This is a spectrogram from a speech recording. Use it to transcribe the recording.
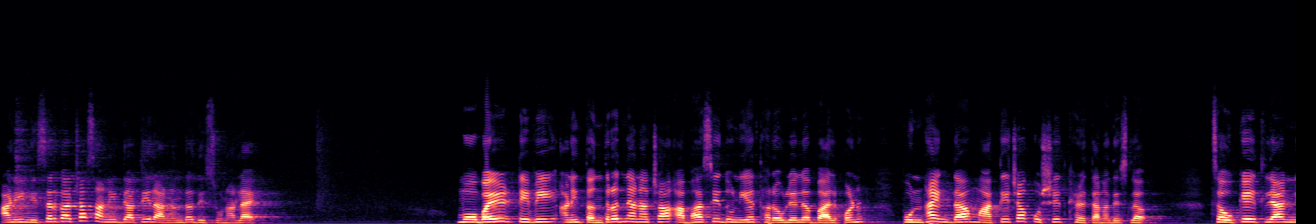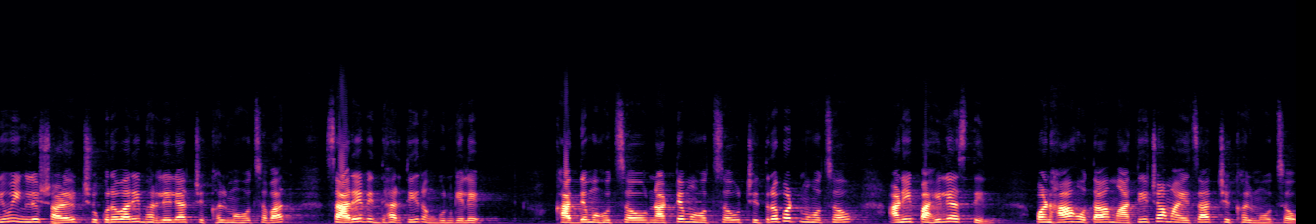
आणि निसर्गाच्या सानिध्यातील आनंद दिसून आलाय. मोबाईल टी व्ही आणि तंत्रज्ञानाच्या आभासी दुनियेत हरवलेलं बालपण पुन्हा एकदा मातीच्या कुशीत खेळताना दिसलं. चौके इथल्या न्यू इंग्लिश शाळेत शुक्रवारी भरलेल्या चिखल महोत्सवात सारे विद्यार्थी रंगून गेले. खाद्य महोत्सव नाट्य महोत्सव चित्रपट महोत्सव आणि पाहिले असतील पण हा होता मातीच्या मायेचा चिखल महोत्सव.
